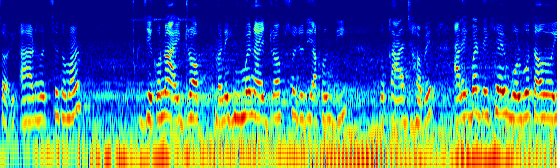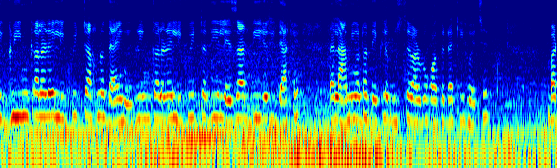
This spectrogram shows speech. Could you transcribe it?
সরি আর হচ্ছে তোমার যে কোনো আই ড্রপ মানে হিউম্যান আই ড্রপসও যদি এখন দিই, তো কাজ হবে। আরেকবার দেখি আমি বলব, তাও ওই গ্রিন কালারের লিকুইডটা এখনও দেয়নি। গ্রিন কালারের লিকুইডটা দিয়ে লেজার দিয়ে যদি দেখে, তাহলে আমি ওটা দেখলে বুঝতে পারব কতটা কি হয়েছে। বাট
